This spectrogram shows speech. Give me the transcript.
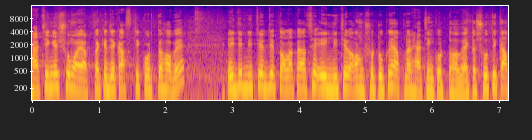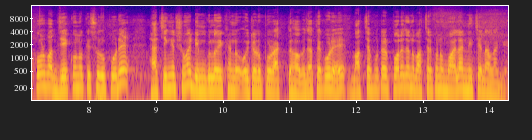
হ্যাচিংয়ের সময় আপনাকে যে কাজটি করতে হবে, এই যে নিচের যে তলাটা আছে, এই নিচের অংশটুকুই আপনার হ্যাচিং করতে হবে। একটা সুতি কাপড় বা যে কোনো কিছুর উপরে হ্যাচিংয়ের সময় ডিমগুলো এখানে ওইটার উপর রাখতে হবে, যাতে করে বাচ্চা ফোটার পরে যেন বাচ্চার কোনো ময়লা নিচে না লাগে।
